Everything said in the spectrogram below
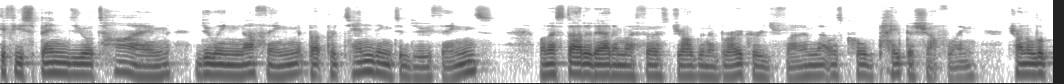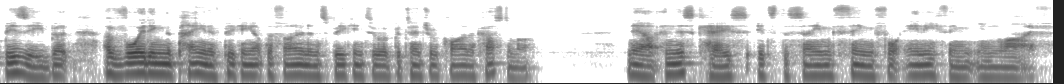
if you spend your time doing nothing but pretending to do things, when I started out in my first job in a brokerage firm, that was called paper shuffling, trying to look busy, but avoiding the pain of picking up the phone and speaking to a potential client or customer. Now, in this case, it's the same thing for anything in life.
